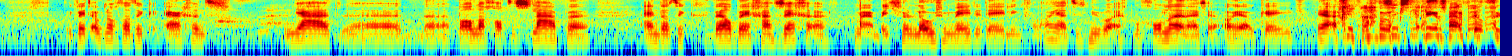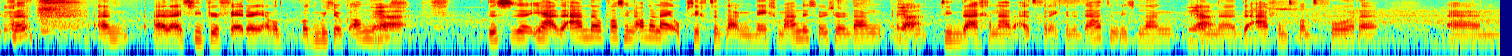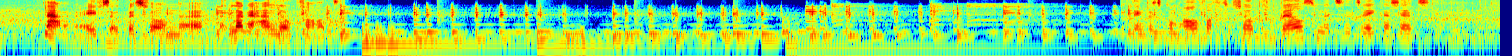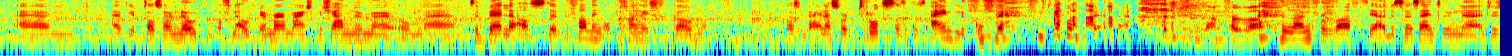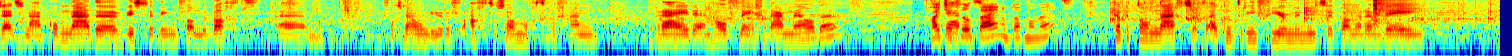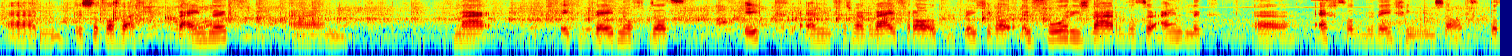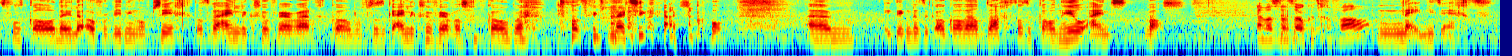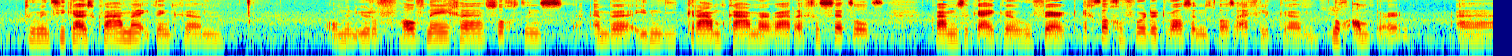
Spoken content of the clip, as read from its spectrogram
Ik weet ook nog dat ik ergens ja, uh, uh, Paul lag al te slapen. En dat ik wel ben gaan zeggen, maar een beetje zo'n loze mededeling van... oh ja, het is nu wel echt begonnen. En hij zei, oh ja, oké. Okay. Ja, succes. Prima, veel succes. En, en, hij sliep weer verder. Ja, wat, wat moet je ook anders? Ja. Dus de, ja, de aanloop was in allerlei opzichten lang. Negen maanden is sowieso lang. En ja. dan tien dagen na de uitgerekende datum is lang. Ja. En uh, de avond van tevoren... Um, nou, heeft ook best wel een uh, lange aanloop gehad. Ik denk dat ik om half acht of zo heb gebeld met het WKZ. Um, je hebt dan zo'n nood, of noodnummer, maar een speciaal nummer om uh, te bellen als de bevalling op gang is gekomen ik was bijna een soort trots dat ik het eindelijk kon, kon bellen. Lang verwacht. Lang verwacht, ja. Dus we zijn toen, uh, en toen zeiden ze, nou kom na de wisseling van de wacht. Um, volgens mij om een uur of acht of zo mochten we gaan rijden en half negen daar melden. Had je ja, veel dat... pijn op dat moment? Ik heb het nog nagezocht. Elke drie, vier minuten kwam er een wee. Um, dus dat was wel echt pijnlijk. Um, maar ik weet nog dat ik en volgens mij ook wij vooral ook een beetje wel euforisch waren dat er eindelijk uh, echt wat beweging in zat. Dat vond ik al een hele overwinning op zich. Dat we eindelijk zo ver waren gekomen. Of dat ik eindelijk zo ver was gekomen dat ik naar het ziekenhuis kon. Um, ik denk dat ik ook al wel dacht dat ik al een heel eind was. En was dat uh, ook het geval? Nee, niet echt. Toen we in het ziekenhuis kwamen, ik denk um, om een uur of half negen s ochtends en we in die kraamkamer waren gesetteld, kwamen ze kijken hoe ver ik echt al gevorderd was. En het was eigenlijk um, nog amper. Uh,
